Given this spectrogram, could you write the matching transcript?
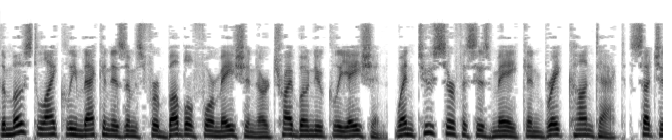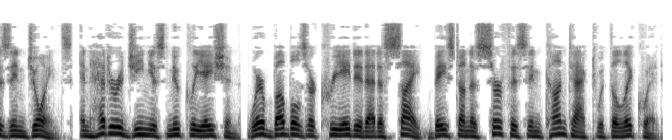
The most likely mechanisms for bubble formation are tribonucleation, when two surfaces make and break contact such as in joints, and heterogeneous nucleation, where bubbles are created at a site based on a surface in contact with the liquid.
